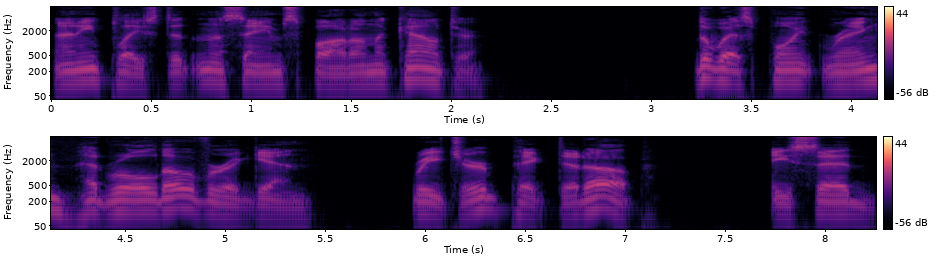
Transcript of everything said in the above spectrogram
and he placed it in the same spot on the counter. The West Point ring had rolled over again. Reacher picked it up. He said,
